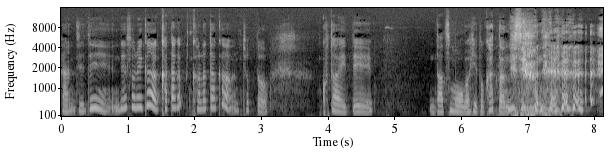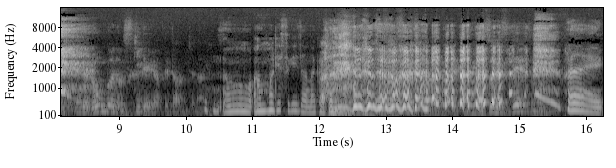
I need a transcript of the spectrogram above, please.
感じででそれが体体がちょっと答えて脱毛がひどかったんですよね。論文はでも好きでやってたんじゃないですか？うんあんまり好きじゃなかった。はい。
